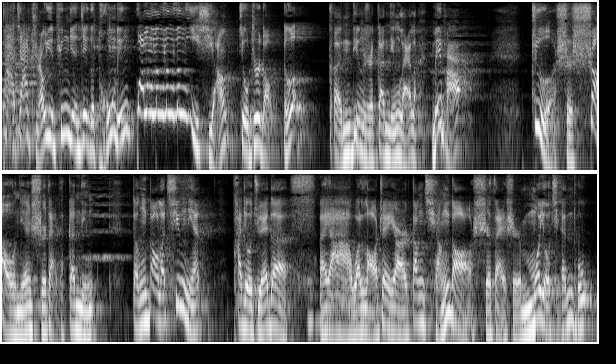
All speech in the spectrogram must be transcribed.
大家只要一听见这个铜铃咣啷啷啷啷一响，就知道得肯定是甘宁来了，没跑。这是少年时代的甘宁。等到了青年，他就觉得，哎呀，我老这样当强盗实在是没有前途，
